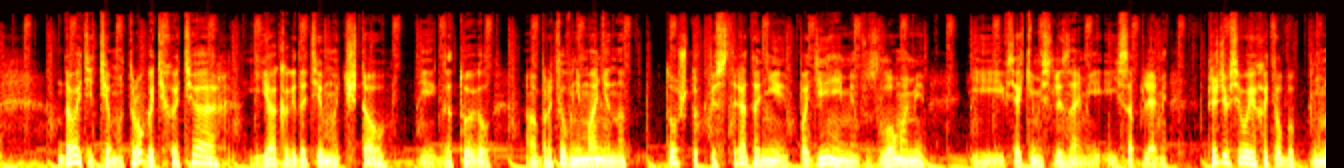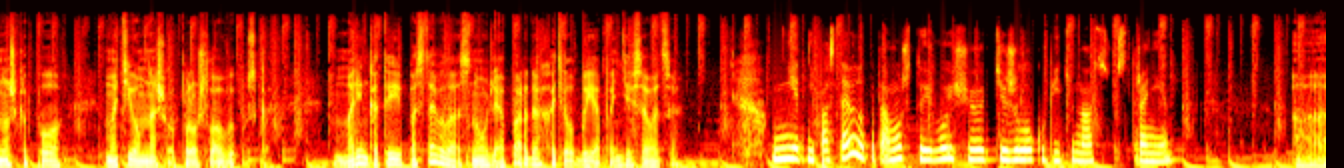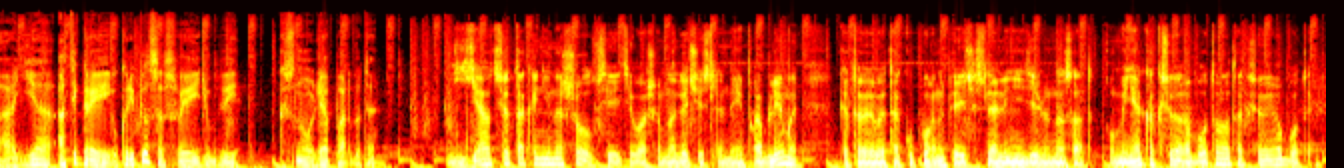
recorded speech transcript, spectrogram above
Давайте темы трогать, хотя я, когда темы читал и готовил, обратил внимание на то, что пестрят они падениями, взломами и всякими слезами и соплями. Прежде всего, я хотел бы немножко по мотивам нашего прошлого выпуска. Маринка, ты поставила основу леопарда? Хотел бы я поинтересоваться. Нет, не поставила, потому что его еще тяжело купить у нас в стране. А, я... а ты, Грей, укрепился в своей любви к Сноу Леопарду-то? Я все так и не нашел все эти ваши многочисленные проблемы, которые вы так упорно перечисляли неделю назад. У меня как все работало, так все и работает.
